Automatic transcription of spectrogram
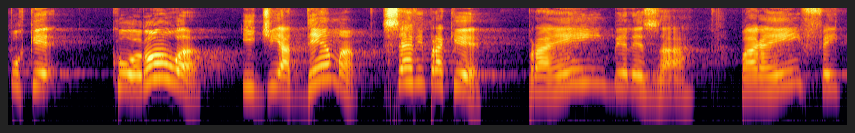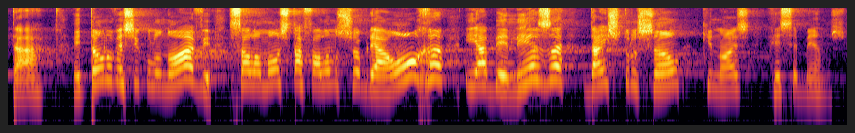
porque coroa e diadema servem para quê? Para embelezar, para enfeitar. Então, no versículo 9, Salomão está falando sobre a honra e a beleza da instrução que nós recebemos.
